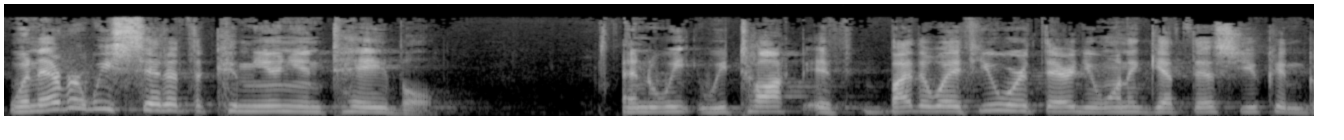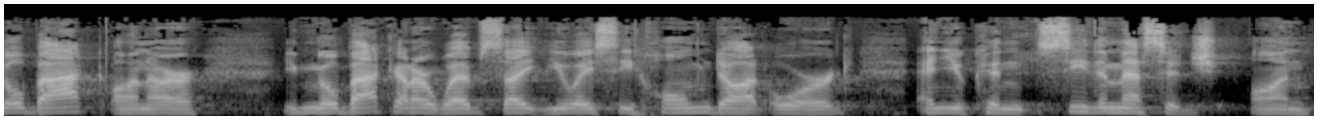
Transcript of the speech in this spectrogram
Whenever we sit at the communion table, and we, we talked, if, by the way, if you weren't there and you want to get this, you can go back on our, you can go back on our website, uachome.org, and you can see the message on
